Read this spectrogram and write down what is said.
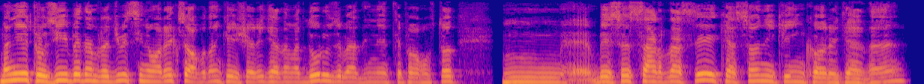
من یه توضیح بدم راجع به سینما رکس آبادان که اشاره کردم و دو روز بعد این اتفاق افتاد. به سردسته کسانی که این کار کردن؟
